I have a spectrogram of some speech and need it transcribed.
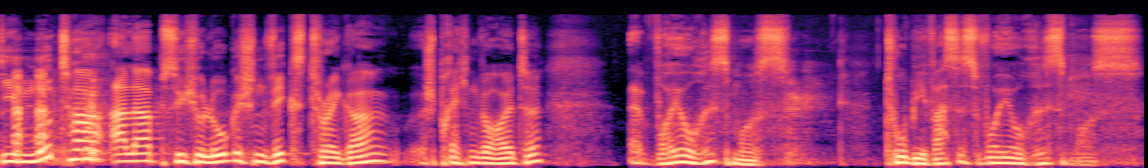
die Mutter aller psychologischen Wix-Trigger sprechen wir heute. Äh, Voyeurismus. Tobi, was ist Voyeurismus?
